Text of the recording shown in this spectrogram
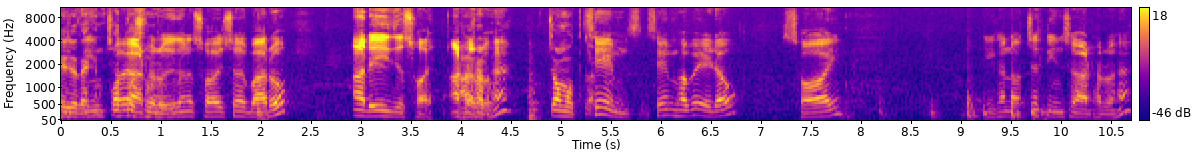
এই যে দেখেন হ্যাঁ, কত সুন্দর। এখানে ছয় ছয় বারো আর এই যে ছয় আঠারো হ্যাঁ? চমৎকার। সেম সেম ভাবে এটাও ছয় এখানে হচ্ছে তিনশো আঠারো হ্যাঁ?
